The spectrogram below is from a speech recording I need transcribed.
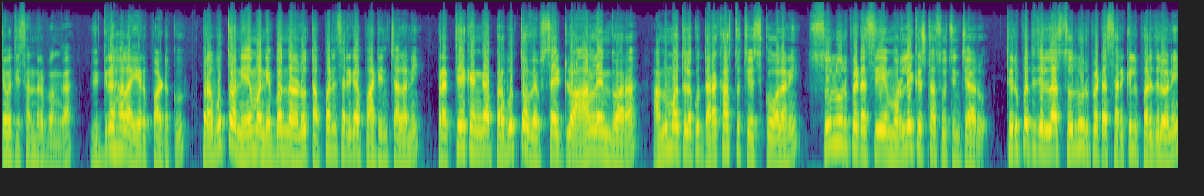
చవితి సందర్భంగా విగ్రహాల ఏర్పాటుకు ప్రభుత్వ నియమ నిబంధనలు తప్పనిసరిగా పాటించాలని ప్రత్యేకంగా ప్రభుత్వ వెబ్సైట్లో ఆన్లైన్ ద్వారా అనుమతులకు దరఖాస్తు చేసుకోవాలని సూలూరుపేట సీఎం మురళీకృష్ణ సూచించారు. తిరుపతి జిల్లా సూలూరుపేట సర్కిల్ పరిధిలోని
